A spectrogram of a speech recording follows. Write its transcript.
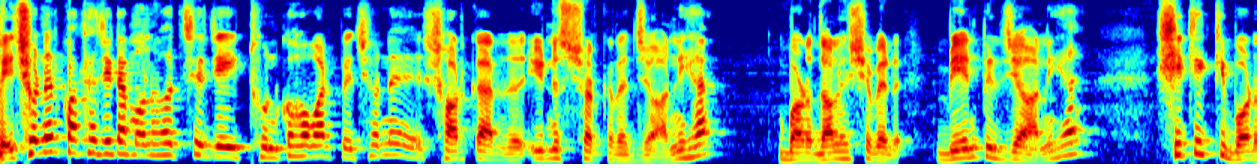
পেছনের কথা যেটা মনে হচ্ছে যে এই ঠুনকো হওয়ার পেছনে সরকার, ইউনুস সরকারের যে অনীহা, বড় দল হিসেবে বিএনপির যে অনীহা, সেটি একটি বড়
